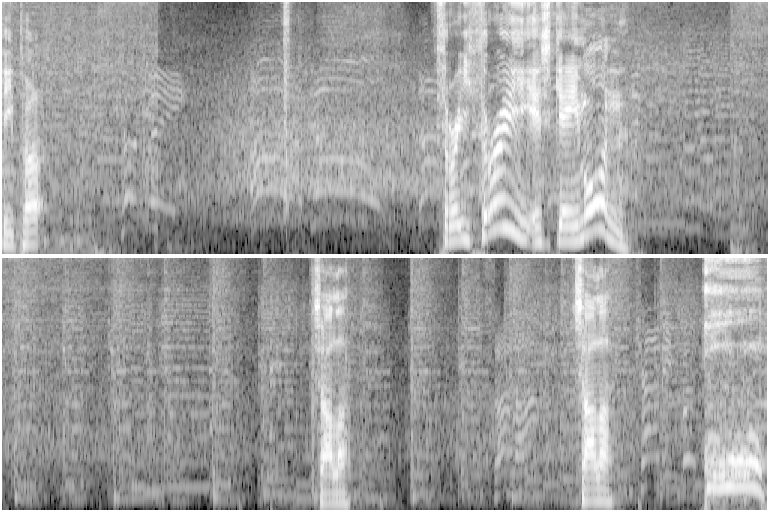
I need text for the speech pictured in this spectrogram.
A goal. 3-3. It's game on. Salah. Salah. Oh!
